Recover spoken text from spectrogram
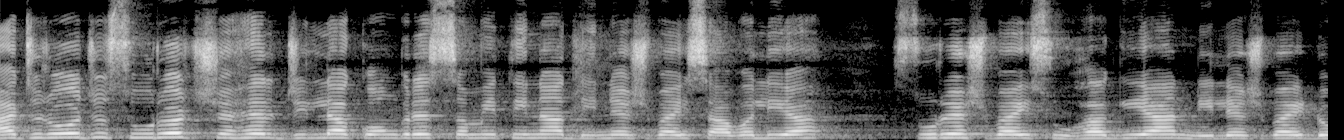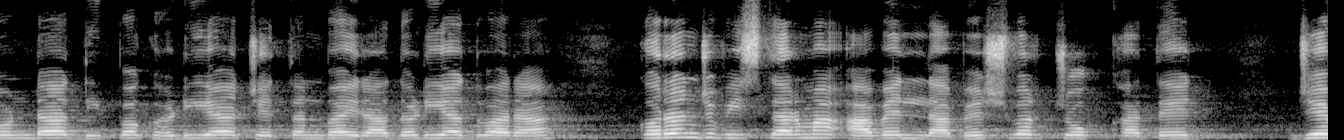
આજરોજ સુરત શહેર જિલ્લા કોંગ્રેસ સમિતિના દિનેશભાઈ સાવલિયા, સુરેશભાઈ સુહાગિયા, નિલેશભાઈ ડોંડા, દીપક હડિયા, ચેતનભાઈ રાદડિયા દ્વારા કરંજ વિસ્તારમાં આવેલ લાભેશ્વર ચોક ખાતે જે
